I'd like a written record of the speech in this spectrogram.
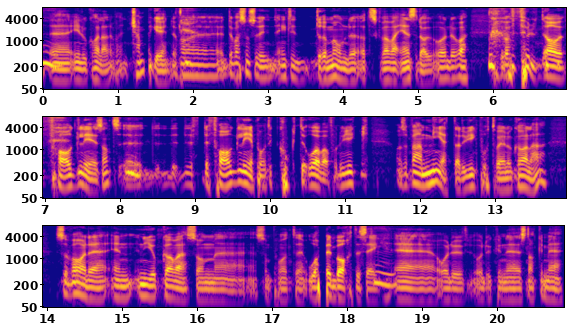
eh, i lokalet. Det var kjempegøy. Det var, eh, det var sånn som vi egentlig drømmer om det, at det skal være hver eneste dag. Og det var, det var fullt av faglige? Eh, Det, det, det faglige på en måte kokte over. For du gikk altså hver meter du gikk bortover i lokalet her, så var det en ny oppgave som, eh, som på en måte åpenbarte seg. Eh, og, du, og du kunne snakke med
